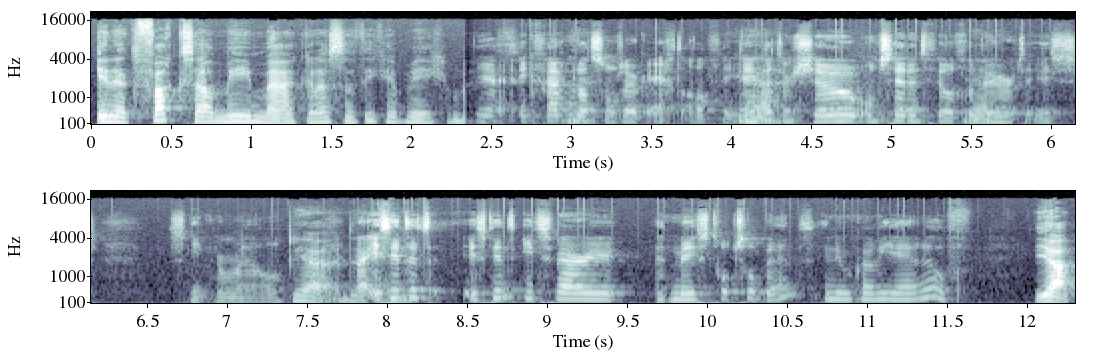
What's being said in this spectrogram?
in het vak zal meemaken als dat ik heb meegemaakt. Ja, ik vraag me dat soms ook echt af. Ik denk dat er zo ontzettend veel gebeurd is. Dat is niet normaal. Ja, maar is dit, het, is dit iets waar je het meest trots op bent in uw carrière? Of? Ja,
